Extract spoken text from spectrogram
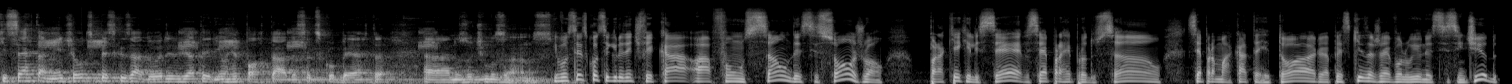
que certamente outros pesquisadores já teriam reportado essa descoberta uh, nos últimos anos. E vocês conseguiram identificar a função desse som, João? para que, que ele serve, se é para reprodução, se é para marcar território. A pesquisa já evoluiu nesse sentido?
